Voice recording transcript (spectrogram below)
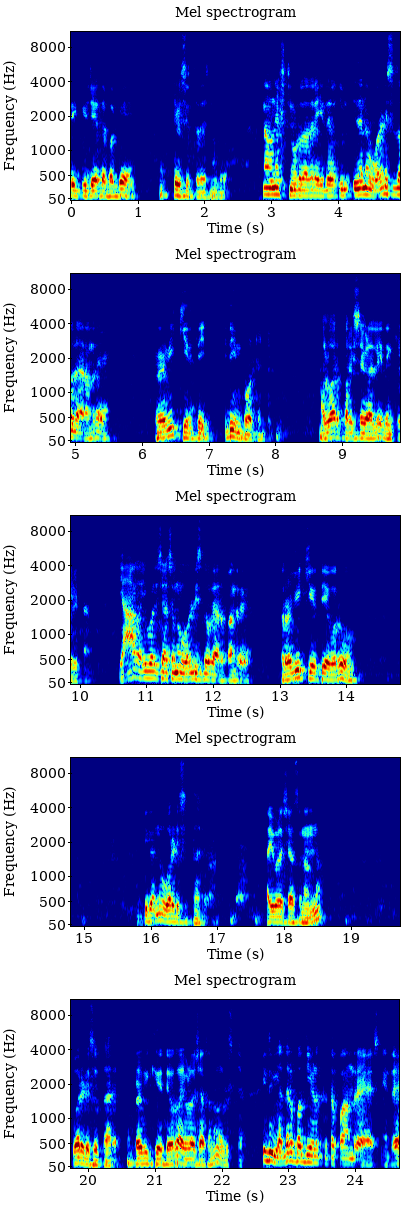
ದಿಗ್ವಿಜಯದ ಬಗ್ಗೆ ತಿಳಿಸುತ್ತದೆ ಸ್ನೇಹಿತರೆ. ನಾವು ನೆಕ್ಸ್ಟ್ ನೋಡೋದಾದರೆ ಇದು ಇದನ್ನು ಹೊರಡಿಸಿದವರು ಯಾರಂದರೆ ರವಿ ಕೀರ್ತಿ. ಇದು ಇಂಪಾರ್ಟೆಂಟ್ ಹಲವಾರು ಪರೀಕ್ಷೆಗಳಲ್ಲಿ ಇದನ್ನು ಕೇಳಿದ್ದಾರೆ. ಯಾರು ಐವಳಿ ಶಾಸನ ಹೊರಡಿಸಿದವರು ಯಾರಪ್ಪ ಅಂದರೆ ರವಿ ಕೀರ್ತಿಯವರು ಇದನ್ನು ಹೊರಡಿಸುತ್ತಾರೆ. ಐಹೊಳೆ ಶಾಸನವನ್ನು ಹೊರಡಿಸುತ್ತಾರೆ. ರವಿ ಕೀರ್ತಿಯವರು ಐವಳ ಶಾಸನ ಹೊರಡಿಸುತ್ತಾರೆ. ಇದು ಎದರ ಬಗ್ಗೆ ಹೇಳುತ್ತಪ್ಪ ಅಂದರೆ ಸ್ನೇಹಿತರೆ,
